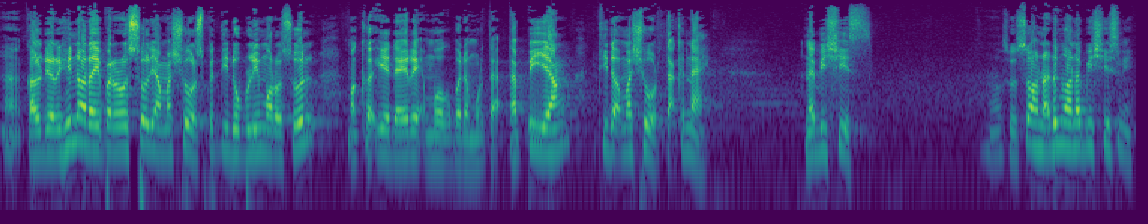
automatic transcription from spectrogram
Ha, kalau dia hina daripada rasul yang masyhur seperti 25 rasul, maka ia direct membawa kepada murtad. Tapi yang tidak masyhur, tak kenal. Nabi Syis. Ha, susah nak dengar Nabi Syis ni.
